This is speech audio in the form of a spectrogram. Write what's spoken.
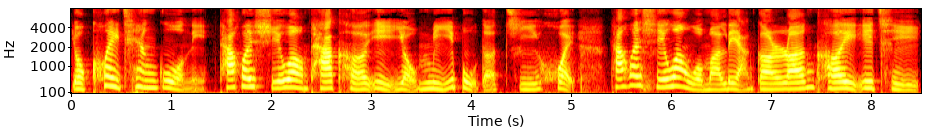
有亏欠过你，他会希望他可以有弥补的机会，他会希望我们两个人可以一起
